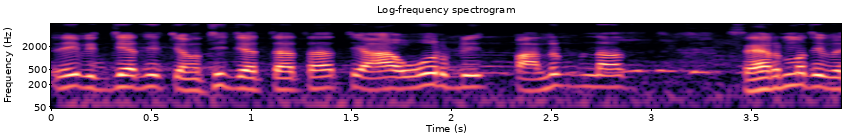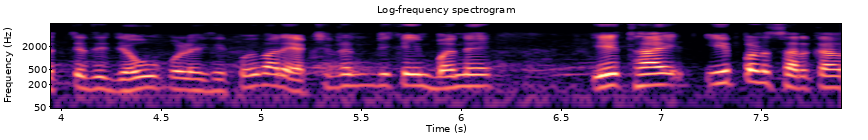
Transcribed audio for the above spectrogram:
એ વિદ્યાર્થી ત્યાંથી જતા હતા તે આ ઓવરબ્રિજ પાલનપુરના શહેરમાંથી વચ્ચેથી જવું પડે છે. કોઈ વાર એક્સિડન્ટ બી કંઈ બને એ થાય, એ પણ સરકાર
